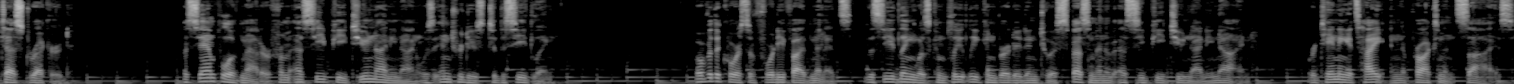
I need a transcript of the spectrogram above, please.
Test Record A sample of matter from SCP 299 was introduced to the seedling. Over the course of 45 minutes, the seedling was completely converted into a specimen of SCP 299, retaining its height and approximate size.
